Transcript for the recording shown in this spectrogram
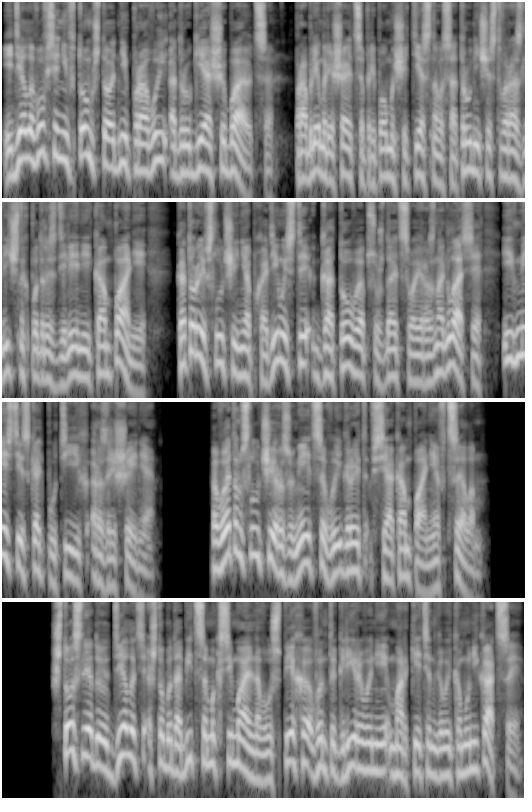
И дело вовсе не в том, что одни правы, а другие ошибаются. Проблема решается при помощи тесного сотрудничества различных подразделений компании, которые в случае необходимости готовы обсуждать свои разногласия и вместе искать пути их разрешения. В этом случае, разумеется, выиграет вся компания в целом. Что следует делать, чтобы добиться максимального успеха в интегрировании маркетинговой коммуникации?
